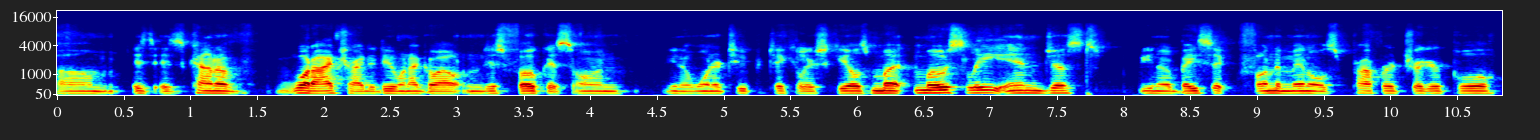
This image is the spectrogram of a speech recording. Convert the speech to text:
um, is, is kind of what I try to do when I go out and just focus on you know one or two particular skills, but mostly in just you know basic fundamentals, proper trigger pull,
